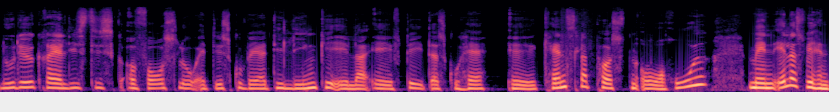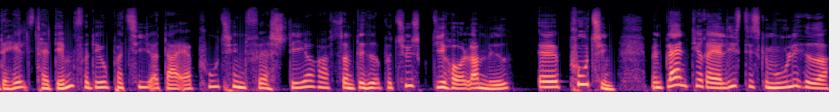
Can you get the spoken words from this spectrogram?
Nu er det jo ikke realistisk at foreslå, at det skulle være de linke eller AFD, der skulle have øh, kanslerposten overhovedet. Men ellers vil han da helst have dem, for det er jo partier, der er putin versterer som det hedder på tysk. De holder med øh, Putin. Men blandt de realistiske muligheder,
